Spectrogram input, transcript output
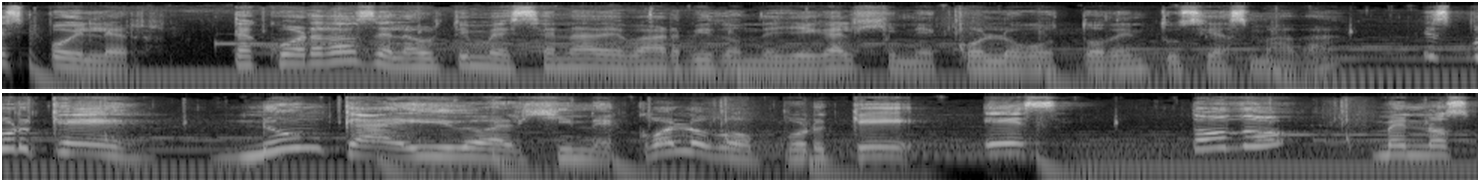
Spoiler. ¿Te acuerdas de la última escena de Barbie donde llega el ginecólogo toda entusiasmada? Es porque nunca he ido al ginecólogo, porque es todo menos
